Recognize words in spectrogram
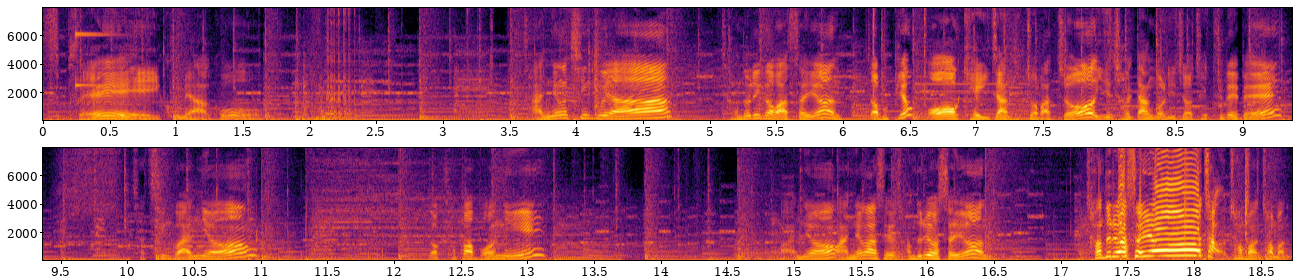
스프레이 구매하고. 자, 안녕 친구야. 장돌이가 왔어요. 점프뼈? 오케이 이제 안 죽죠. 맞죠? 이제 절대 안 걸리죠. 제 트랩에 자 친구 안녕. 너 가빠 뭐니? 어, 안녕. 안녕하세요. 장돌이 왔어요. 장돌이 왔어요. 자, 잠깐만 잠깐만.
